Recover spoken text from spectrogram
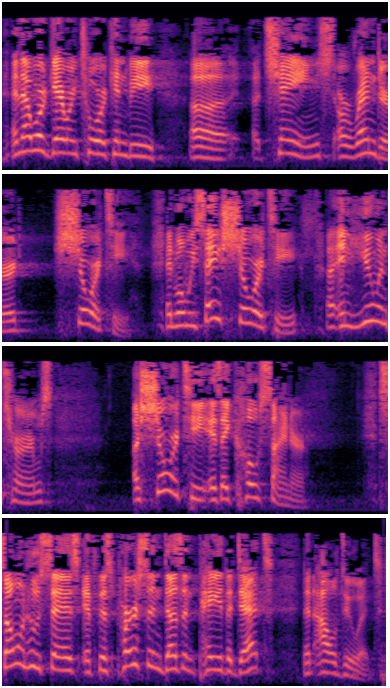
And that word guarantor can be uh, changed or rendered surety. And when we say surety, uh, in human terms, a surety is a cosigner. Someone who says, if this person doesn't pay the debt, then I'll do it.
